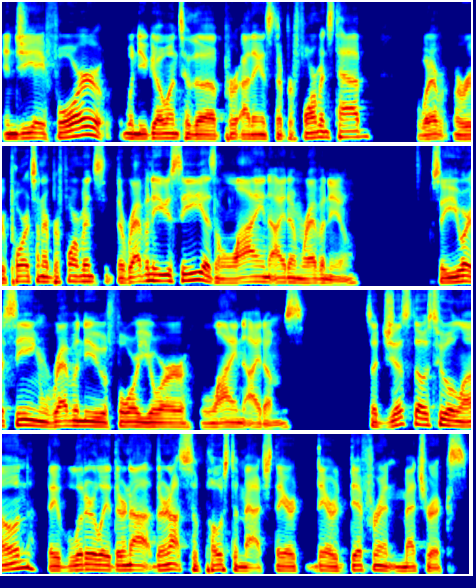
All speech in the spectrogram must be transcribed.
In GA4, when you go into the, I think it's the performance tab, whatever or reports on our performance, the revenue you see is a line item revenue. So you are seeing revenue for your line items. So just those two alone, they literally they're not they're not supposed to match. They are they are different metrics.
